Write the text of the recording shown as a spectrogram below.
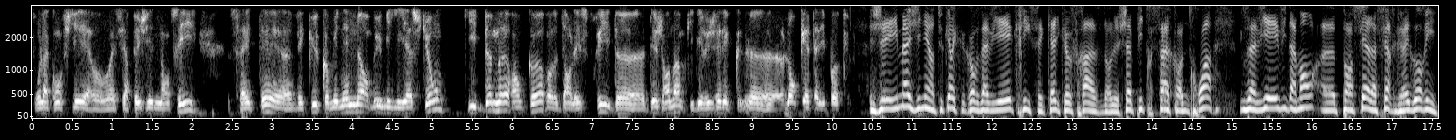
pour la confier au SRPJ de Nancy, ça a été euh, vécu comme une énorme humiliation qui demeure encore euh, dans l'esprit de- des gendarmes qui dirigeaient euh, l'enquête à l'époque. J'ai imaginé en tout cas que quand vous aviez écrit ces quelques phrases dans le chapitre 53, vous aviez évidemment euh, pensé à l'affaire Grégory.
